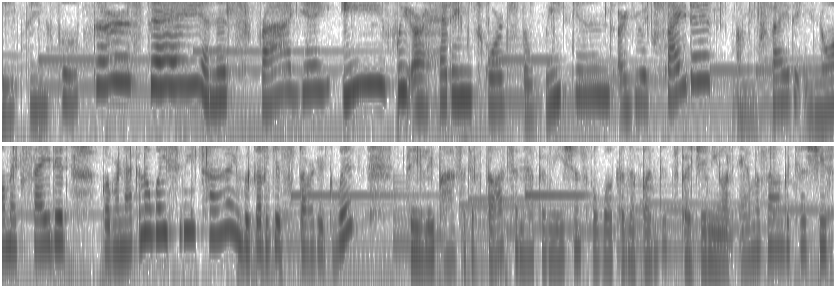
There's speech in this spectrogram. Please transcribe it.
Thankful Thursday, and it's Friday Eve. We are heading towards the weekend. Are you excited? I'm excited. You know I'm excited, but we're not going to waste any time. We're going to get started with Daily Positive Thoughts and Affirmations for Wealth and Abundance by Jenny on Amazon because she's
